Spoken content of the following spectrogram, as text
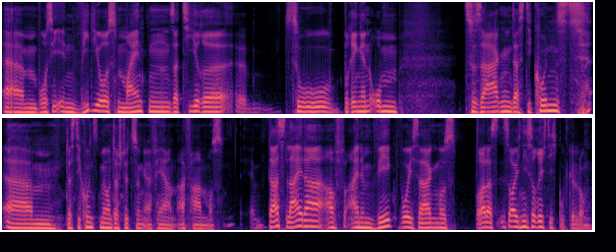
ähm, wo sie in Videos meinten, Satire äh, zu bringen, um zu sagen, dass die Kunst, ähm, dass die Kunst mehr Unterstützung erfahren, erfahren muss. Das leider auf einem Weg, wo ich sagen muss, boah, das ist euch nicht so richtig gut gelungen.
